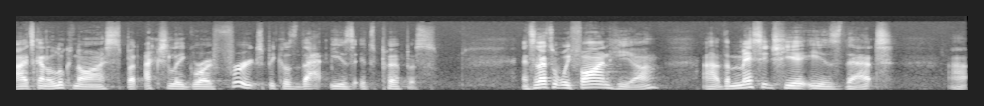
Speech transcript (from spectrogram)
uh, it's going to look nice, but actually grow fruit because that is its purpose. And so that's what we find here. Uh, the message here is that uh,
